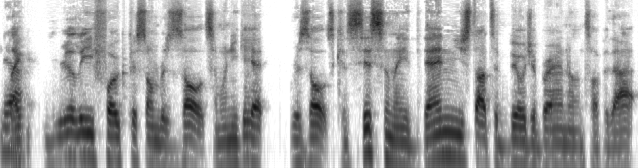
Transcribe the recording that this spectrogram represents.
Yeah. Like really focus on results. And when you get results consistently, then you start to build your brand on top of that.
